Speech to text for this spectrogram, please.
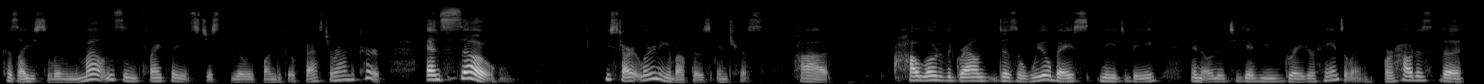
because I used to live in the mountains, and frankly, it's just really fun to go fast around a curve. And so you start learning about those interests. How, how low to the ground does a wheelbase need to be in order to give you greater handling? Or how does the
